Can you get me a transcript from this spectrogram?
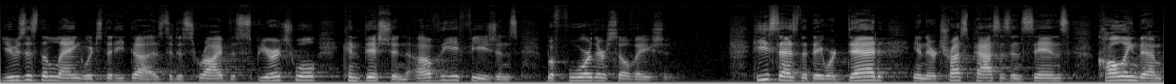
uses the language that he does to describe the spiritual condition of the Ephesians before their salvation. He says that they were dead in their trespasses and sins, calling them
